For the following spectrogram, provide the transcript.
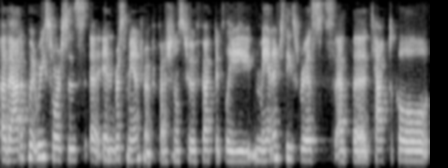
of adequate resources uh, in risk management professionals to effectively manage these risks at the tactical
